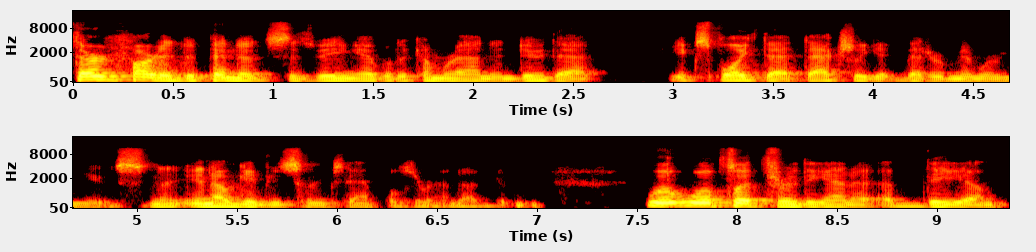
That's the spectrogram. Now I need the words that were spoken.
third part of dependence is being able to come around and do that, exploit that to actually get better memory use. And, and I'll give you some examples around that. We'll, we'll flip through the, the um,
